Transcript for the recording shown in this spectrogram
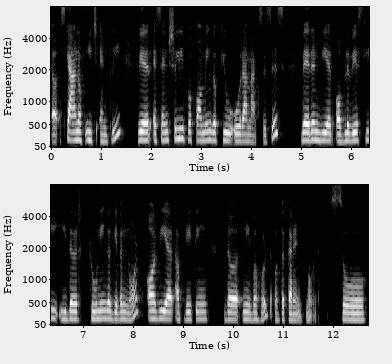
uh, scan of each entry, we are essentially performing a few ORAM accesses wherein we are obliviously either pruning a given node or we are updating the neighborhood of the current node. So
